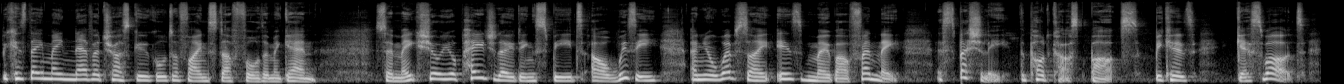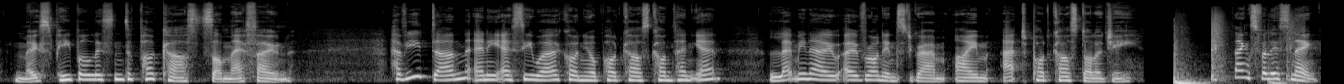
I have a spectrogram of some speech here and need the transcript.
because they may never trust Google to find stuff for them again. So make sure your page loading speeds are whizzy and your website is mobile friendly, especially the podcast parts, because guess what? Most people listen to podcasts on their phone. Have you done any SE work on your podcast content yet? Let me know over on Instagram. I'm at Podcastology. Thanks for listening.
